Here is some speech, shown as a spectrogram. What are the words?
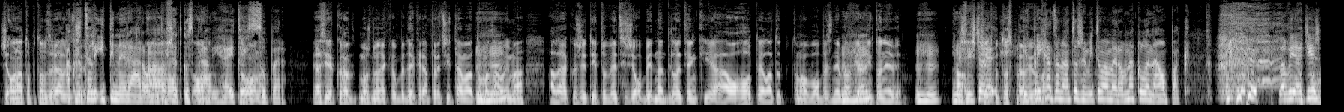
že ona to potom zrealizuje. Akože celý itinerár, ona to Áno, všetko spraví, ono, hej, to, to je ono. super. Ja si akorát možno nejakého bedekra prečítam a to Mhm. mm-hmm. ma zaujíma, ale akože tieto veci, že objednať letenky a o hotel a to, to ma vôbec nebaví, mm-hmm. ani to neviem. Mhm. Ináč, vieš to spraví ja ona. prichádzam na to, že my to máme rovnako len naopak. Lebo ja tiež,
